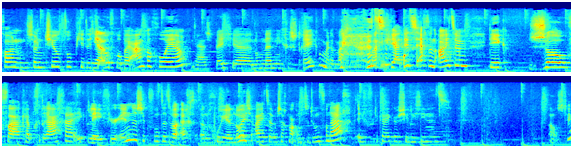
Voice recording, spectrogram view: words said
Gewoon zo'n chill topje dat je overal bij aan kan gooien. Ja, is een beetje nog net niet gestreken, maar dat maakt niet uit. Ja, dit is echt een item die ik zo vaak heb gedragen. Ik leef hierin, dus ik vond dit wel echt een goede Lois item zeg maar, om te doen vandaag. Even voor de kijkers, jullie zien het. Als u.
